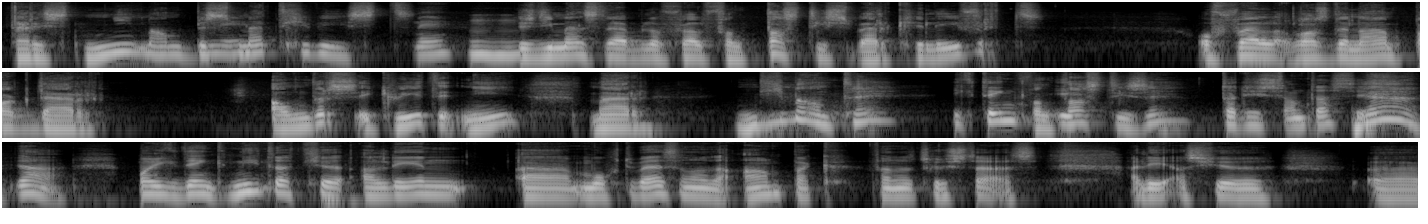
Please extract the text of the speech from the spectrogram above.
daar is niemand besmet nee. geweest. Nee. Mm-hmm. Dus die mensen hebben ofwel fantastisch werk geleverd, ofwel was de aanpak daar anders, ik weet het niet. Maar niemand, hè? Ik denk, fantastisch, ik, hè? Dat is fantastisch, ja. ja. Maar ik denk niet dat je alleen uh, mocht wijzen naar de aanpak van het rusthuis. Allee, als je uh,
